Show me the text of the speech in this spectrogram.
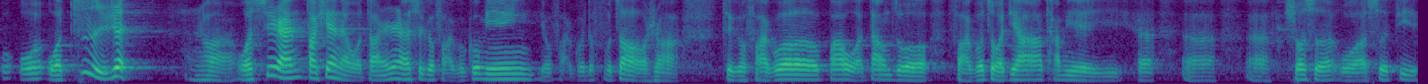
我我我自认，是吧？我虽然到现在我当仍然是个法国公民，有法国的护照，是吧？这个法国把我当做法国作家，他们也以呃呃呃说是我是第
